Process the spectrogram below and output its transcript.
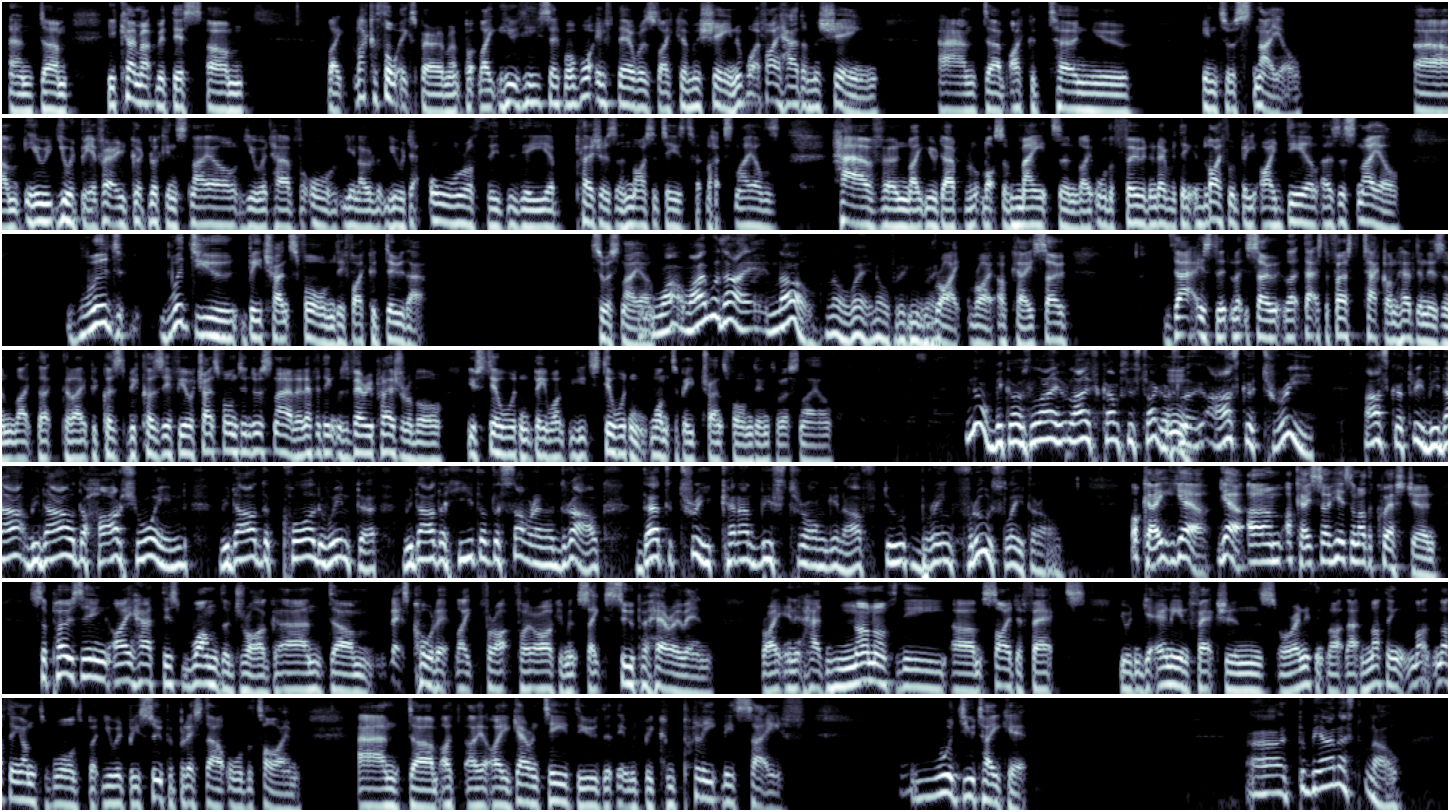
and um he came up with this um like like a thought experiment but like he, he said well what if there was like a machine? What if i had a machine and um, I could turn you into a snail. Um, you you would be a very good looking snail. You would have all you know. You would all of the the, the uh, pleasures and niceties that like snails have, and like you'd have lots of mates and like all the food and everything. And life would be ideal as a snail. Would would you be transformed if I could do that to a snail? Why, why would I? No, no way, no freaking way. Right, right, okay. So that is the so like that's the first attack on hedonism like that like because because if you were transformed into a snail and everything was very pleasurable you still wouldn't be want you still wouldn't want to be transformed into a snail No, because life life comes with struggles. Mm. Ask a tree. Ask a tree without without the harsh wind, without the cold winter, without the heat of the summer and a drought, that tree cannot be strong enough to bring fruits later on. Okay, yeah, yeah. Um, okay, so here's another question. Supposing I had this wonder drug, and um, let's call it, like, for for argument's sake, super heroin, right? And it had none of the um, side effects. You wouldn't get any infections or anything like that. Nothing, not, nothing untowards. But you would be super blissed out all the time. And um, I, I, I guaranteed you that it would be completely safe. Would you take it? Uh, to be honest, no,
